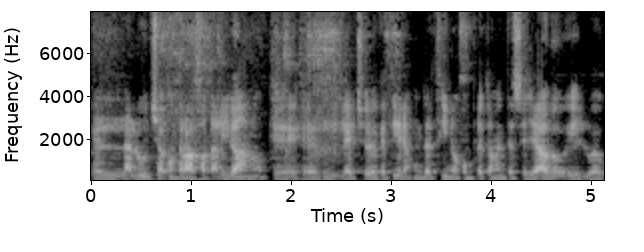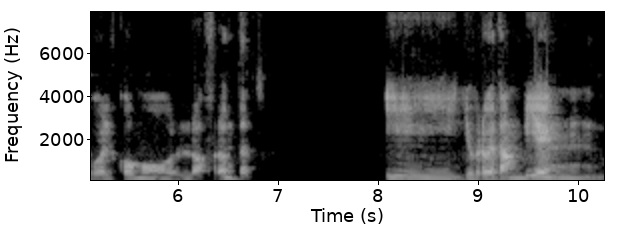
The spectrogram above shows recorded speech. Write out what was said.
el- la lucha contra la fatalidad, ¿no? Que es el hecho de que tienes un destino completamente sellado y luego el cómo lo afrontas. Y yo creo que también,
